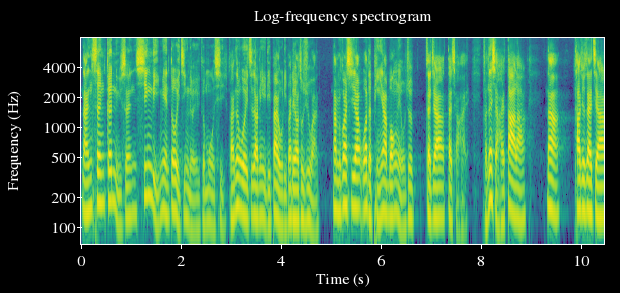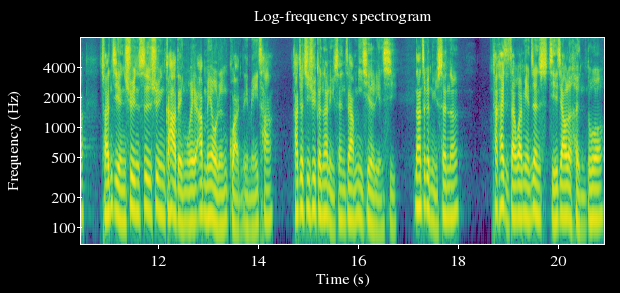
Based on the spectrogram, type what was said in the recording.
男生跟女生心里面都已经有一个默契。反正我也知道你礼拜五、礼拜六要出去玩，那没关系啊，我的平亚崩了，我就在家带小孩。反正小孩大啦，那他就在家传简讯、视讯、卡点位啊，没有人管也没差。他就继续跟那女生这样密切的联系。那这个女生呢，她开始在外面认识、结交了很多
